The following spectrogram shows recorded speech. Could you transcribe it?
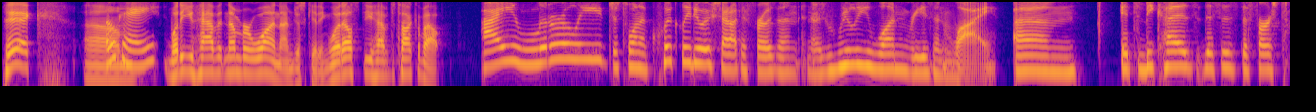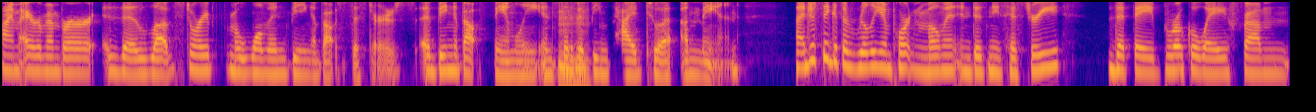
pick. Um, Okay. What do you have at number one? I'm just kidding. What else do you have to talk about? I literally just want to quickly do a shout out to Frozen, and there's really one reason why. Um, it's because this is the first time I remember the love story from a woman being about sisters, uh, being about family instead of Mhm. it being tied to a, a man. I just think it's a really important moment in Disney's history that they broke away from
